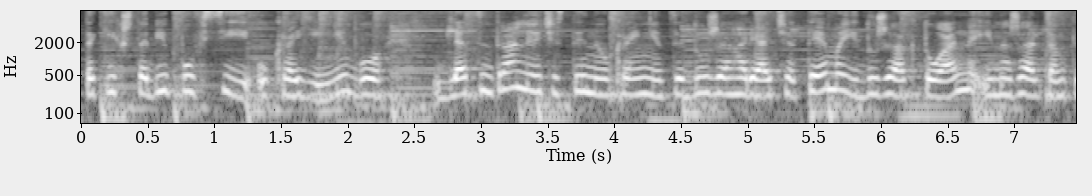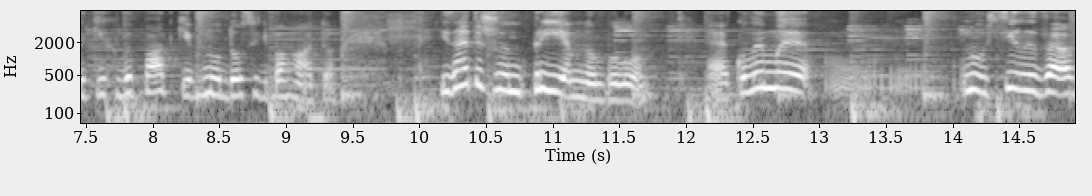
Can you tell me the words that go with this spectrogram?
таких штабів по всій Україні, бо для центральної частини України це дуже гаряча тема і дуже актуальна. І, на жаль, там таких випадків ну, досить багато. І знаєте, що приємно було? Е, Коли ми ну, сіли за,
